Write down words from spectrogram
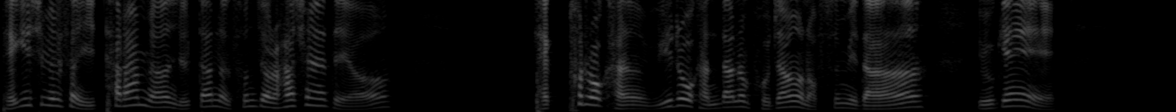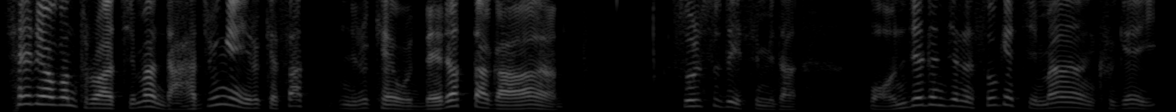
121선 이탈하면 일단은 손절을 하셔야 돼요. 100% 가, 위로 간다는 보장은 없습니다. 요게 세력은 들어왔지만 나중에 이렇게 쌓 이렇게 내렸다가 쏠 수도 있습니다. 뭐 언제든지는 쏘겠지만 그게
